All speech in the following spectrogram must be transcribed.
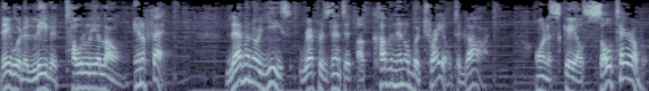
They were to leave it totally alone. In effect, Leaven or yeast represented a covenantal betrayal to God on a scale so terrible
